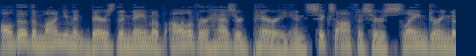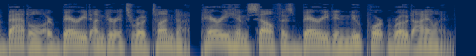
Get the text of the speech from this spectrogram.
Although the monument bears the name of Oliver Hazard Perry and six officers slain during the battle are buried under its rotunda, Perry himself is buried in Newport, Rhode Island.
